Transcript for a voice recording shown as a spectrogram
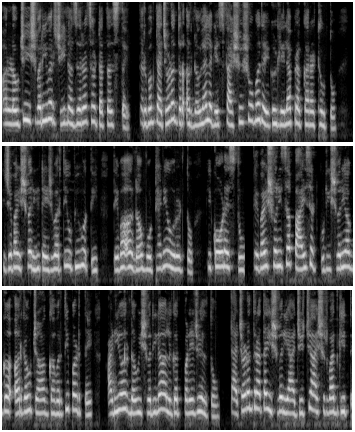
अर्णवची ईश्वरीवरची नजरच हटत असते. तर मग त्याच्यानंतर अर्णवला लगेच फॅशन शो मध्ये घडलेला प्रकार आठवतो की जेव्हा ईश्वरी स्टेजवरती उभी होती तेव्हा अर्णव मोठ्याने ओरडतो की कोण आहेस तू? तेव्हा ईश्वरीचा पाय सटकून ईश्वरी अग्ग अर्णवच्या अंगावरती पडते आणि अर्णव ईश्वरीला अलगदपणे झेलतो. त्याच्यानंतर आता ईश्वरी आजीचे आशीर्वाद घेते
